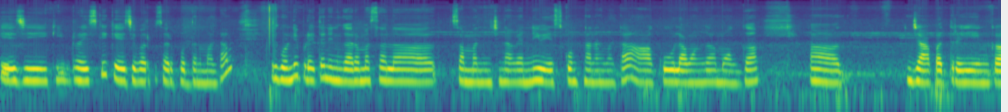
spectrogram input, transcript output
కేజీకి రైస్కి కేజీ వరకు సరిపోద్ది అనమాట ఇదిగోండి ఇప్పుడైతే నేను గరం మసాలా సంబంధించినవన్నీ వేసుకుంటున్నాను అనమాట ఆకు లవంగ మొగ్గ జాపత్రి ఇంకా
